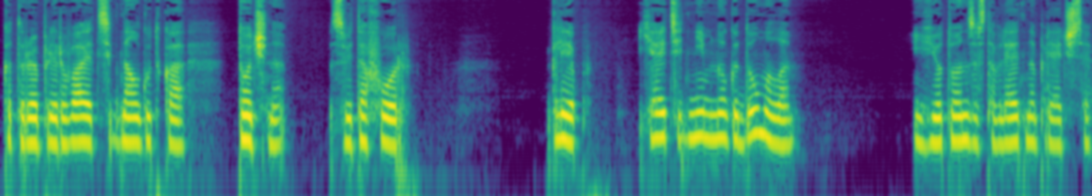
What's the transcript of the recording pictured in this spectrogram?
которое прерывает сигнал гудка. Точно, светофор. Глеб, я эти дни много думала. Ее тон заставляет напрячься.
